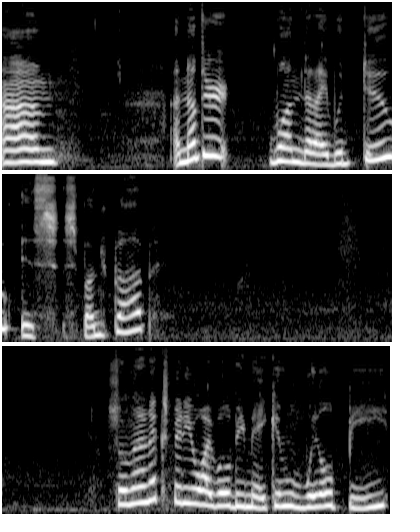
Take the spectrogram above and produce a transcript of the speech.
Um, another one that I would do is SpongeBob. So the next video I will be making will be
